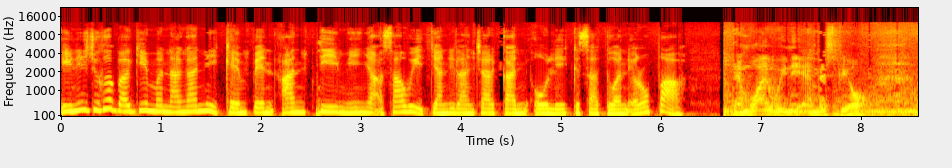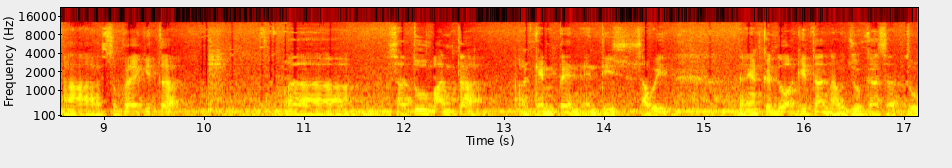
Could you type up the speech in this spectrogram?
Ini juga bagi menangani kempen anti minyak sawit yang dilancarkan oleh Kesatuan Eropah Then why we need MSPO? Uh, supaya kita uh, satu bantah kempen anti sawit dan yang kedua kita nak wujudkan satu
